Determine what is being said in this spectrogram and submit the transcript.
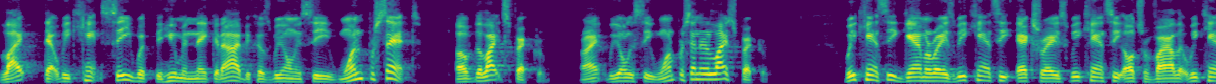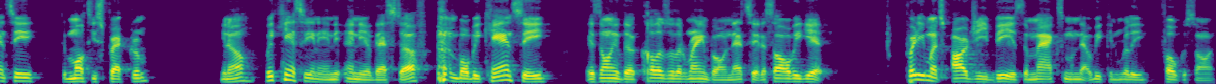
Light that we can't see with the human naked eye because we only see 1% of the light spectrum, right? We only see 1% of the light spectrum. We can't see gamma rays. We can't see X rays. We can't see ultraviolet. We can't see the multi spectrum. You know, we can't see any, any of that stuff. what we can see is only the colors of the rainbow, and that's it. That's all we get. Pretty much RGB is the maximum that we can really focus on.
